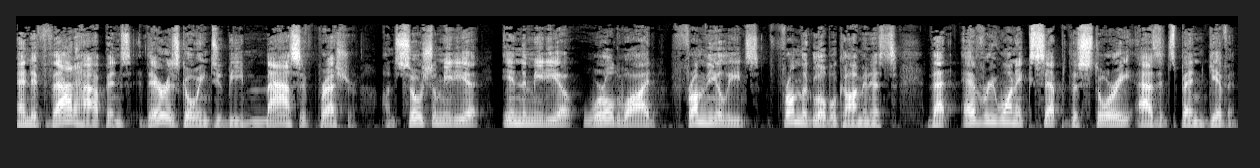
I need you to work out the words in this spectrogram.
And if that happens, there is going to be massive pressure on social media, in the media, worldwide, from the elites, from the global communists that everyone accept the story as it's been given.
